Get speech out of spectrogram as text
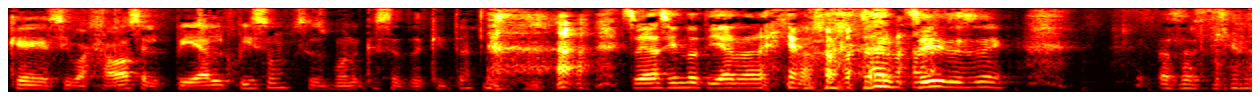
que si bajabas el pie al piso, se supone que se te quita. Estoy haciendo tierra. Ya no va a pasar nada. sí, sí, sí. Hacer tierra.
